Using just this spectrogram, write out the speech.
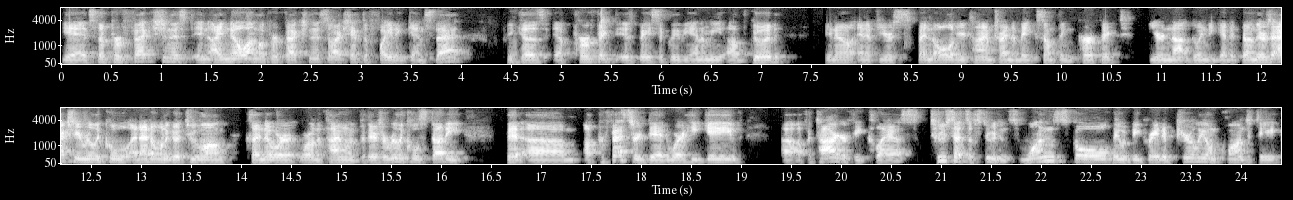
Yeah, it's the perfectionist, and I know I'm a perfectionist, so I actually have to fight against that because a perfect is basically the enemy of good you know and if you spend all of your time trying to make something perfect you're not going to get it done. There's actually a really cool and i don't want to go too long because i know we're, we're on a time limit but there's a really cool study that um, a professor did where he gave uh, a photography class two sets of students. One's goal they would be graded purely on quantity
